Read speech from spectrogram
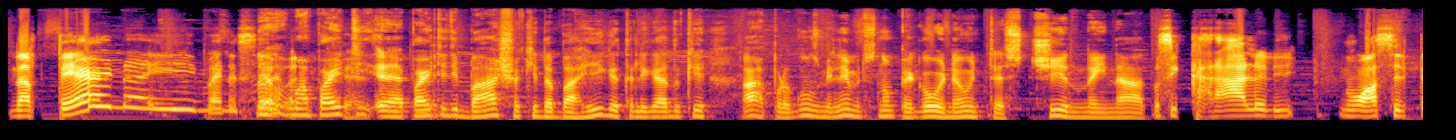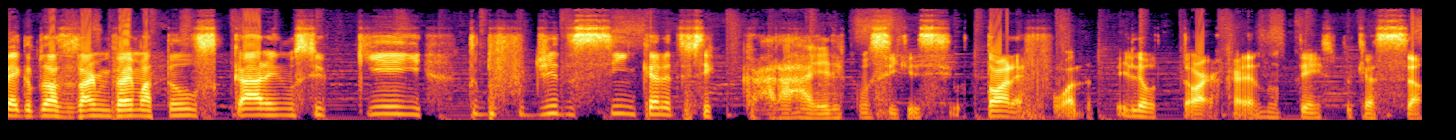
na perna e. Mas não sei. Não, uma parte, é, a parte de baixo aqui da barriga, tá ligado? Que, ah, por alguns milímetros não pegou não intestino nem nada. Esse caralho, ele. Nossa, ele pega duas armas e vai matando os caras e não sei o que. Tudo fudido assim, cara. Você, caralho, ele conseguiu esse. O Thor é foda. Ele é o Thor, cara. Não tem explicação.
